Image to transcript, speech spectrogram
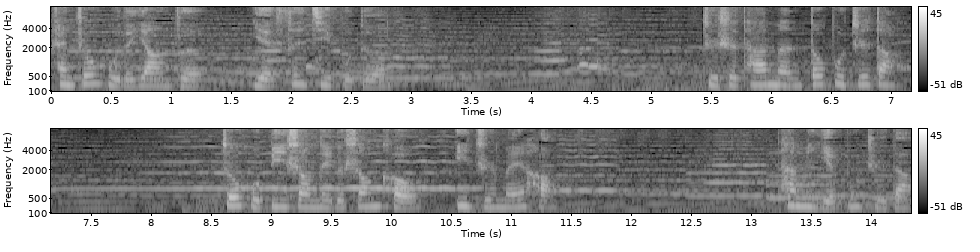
看周虎的样子，也似记不得。只是他们都不知道，周虎臂上那个伤口一直没好。他们也不知道，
